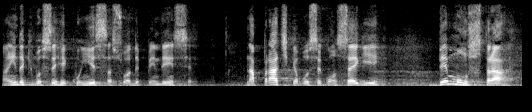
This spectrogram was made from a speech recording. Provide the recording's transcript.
ainda que você reconheça a sua dependência, na prática você consegue demonstrar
